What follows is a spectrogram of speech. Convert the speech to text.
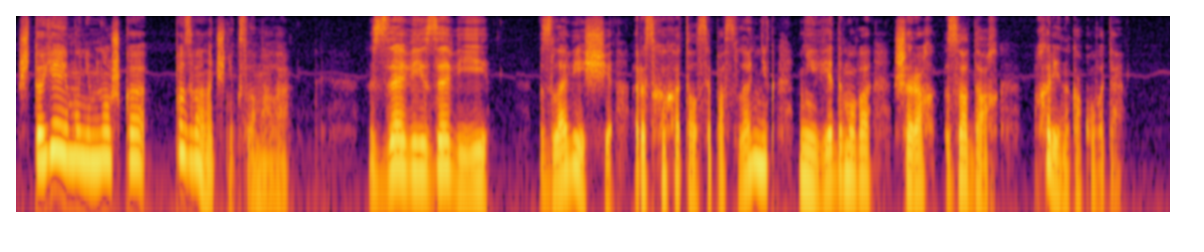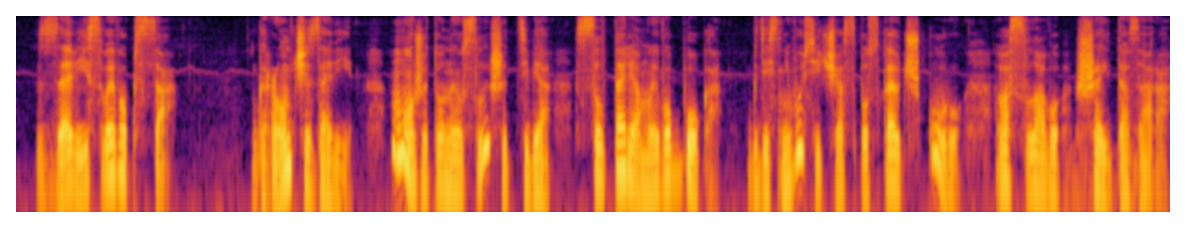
что я ему немножко позвоночник сломала. «Зови, зови!» — зловеще расхохотался посланник неведомого шарах-задах, хрена какого-то. «Зови своего пса!» Громче зови. Может, он и услышит тебя с алтаря моего бога, где с него сейчас спускают шкуру во славу Шейдазара.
